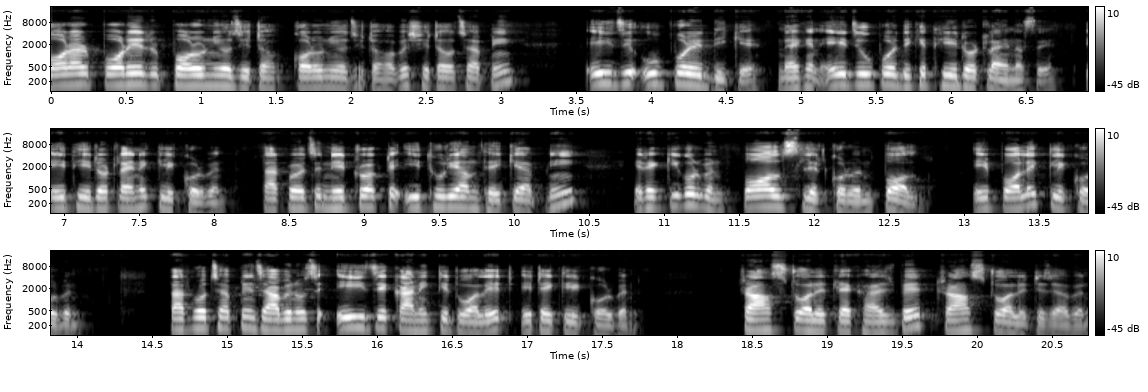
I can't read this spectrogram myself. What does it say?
করার পরের করণীয় যেটা করণীয় যেটা হবে, সেটা হচ্ছে আপনি এই যে উপরের দিকে, দেখেন, এই যে উপরের দিকে থ্রি ডট লাইন আছে, এই থ্রি ডট লাইনে ক্লিক করবেন। তারপর হচ্ছে নেটওয়ার্কটা ইথুরিয়াম থেকে আপনি এটা কি করবেন? পল সিলেক্ট করবেন পল এই পলে ক্লিক করবেন। তারপর হচ্ছে আপনি যাবেন হচ্ছে এই যে কানেক্টেড ওয়ালেট এটাই ক্লিক করবেন। ট্রাস্ট ওয়ালেট লেখা আসবে ট্রাস্ট ওয়ালেটে যাবেন।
